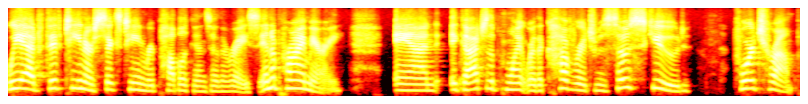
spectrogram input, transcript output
we had 15 or 16 Republicans in the race in a primary. And it got to the point where the coverage was so skewed for Trump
